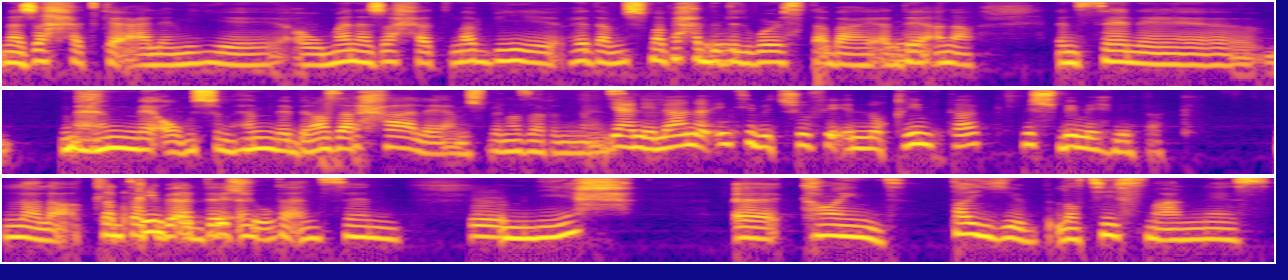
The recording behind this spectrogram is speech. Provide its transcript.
نجحت كإعلامية أو ما نجحت ما بي هذا مش ما بحدد ال worth تبعي. قد إيه أنا إنسانة مهمة أو مش مهمة بنظر حالي يعني مش بنظر الناس. يعني لانا انت بتشوفي إنه قيمتك مش بمهنتك. لا لا قيمتك قيمتك بقد بشو؟ أنت إنسان مم. منيح kind طيب لطيف مع الناس.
